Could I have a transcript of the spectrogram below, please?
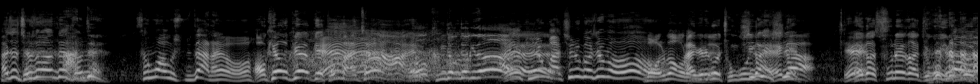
아 저 죄송한데 저는 성공하고 싶지 않아요. 오케이 오케이 오케이 돈 많잖아. 어, 긍정적이다. 아니 균형 맞추는 거죠 뭐. 너 얼마 아니 걸었는데? 그리고 종국이가 애가 예. 애가 순해가지고 이런 거.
